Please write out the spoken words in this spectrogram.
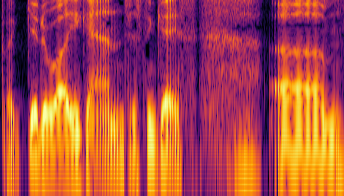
but get it while you can, just in case. Um,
